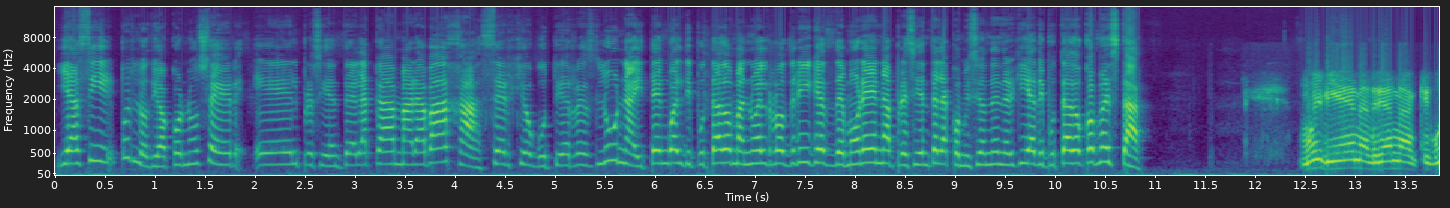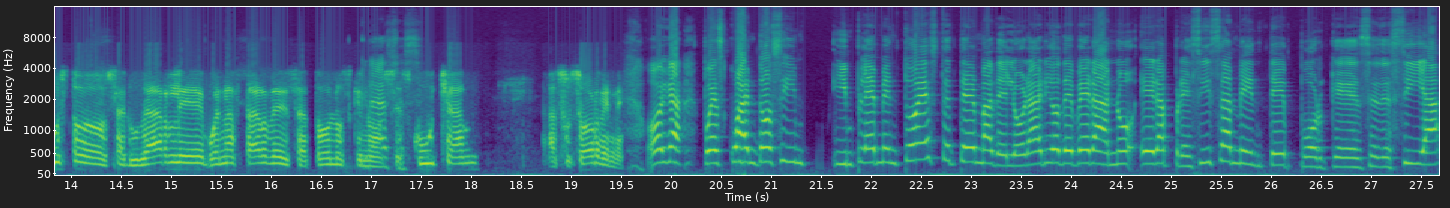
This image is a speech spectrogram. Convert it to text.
y así pues lo dio a conocer el presidente de la Cámara Baja, Sergio Gutiérrez Luna, y tengo al diputado Manuel Rodríguez de Morena, presidente de la Comisión de Energía. Diputado, ¿cómo está? Muy bien, Adriana, qué gusto saludarle. Buenas tardes a todos los que Gracias. nos escuchan. A sus órdenes. Oiga, pues cuando se im- implementó este tema del horario de verano era precisamente porque se decía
